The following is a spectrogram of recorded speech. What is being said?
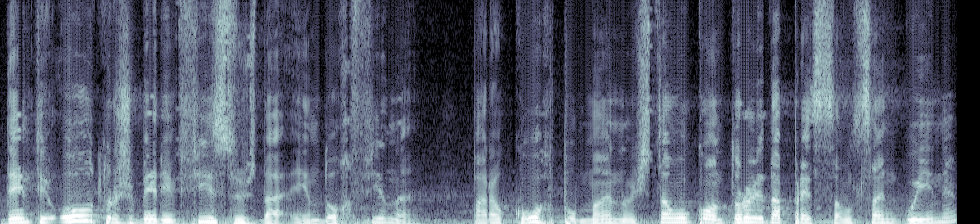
Dentre outros benefícios da endorfina para o corpo humano estão o controle da pressão sanguínea,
